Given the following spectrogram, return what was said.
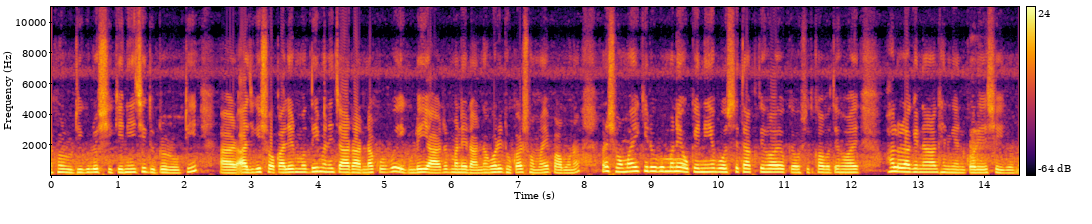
এখন রুটিগুলো শিখে নিয়েছি, দুটো রুটি। আর আজকে সকালের মধ্যেই মানে যা রান্না করব, এগুলোই আর মানে রান্নাঘরে ঢোকার সময় পাবো না। মানে সময় কীরকম মানে ওকে নিয়ে বসে থাকতে হয়, ওকে ওষুধ খাওয়াতে হয়, ভালো লাগে না ঘ্যান ঘ্যান করে, সেই জন্য।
